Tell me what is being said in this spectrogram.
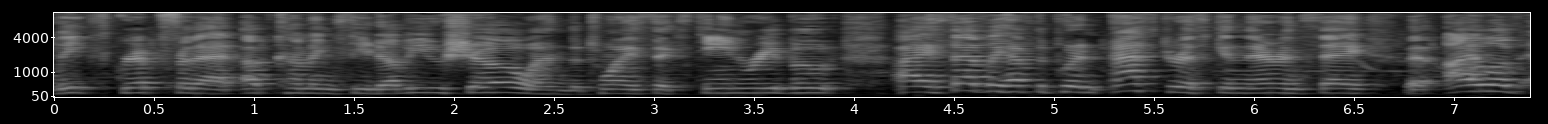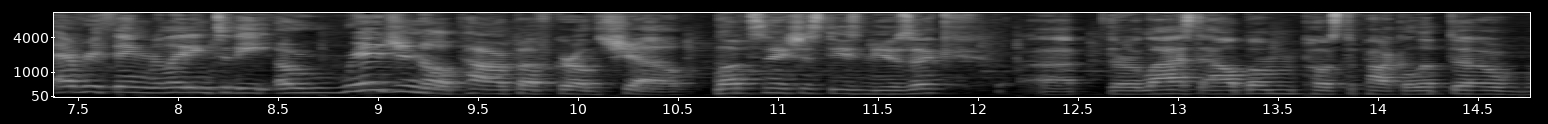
leaked script for that upcoming CW show and the 2016 reboot, I sadly have to put an asterisk in there and say that I love everything relating to the original Powerpuff Girls show. Love Tenacious D's music. Uh, their last album, Post Apocalypto,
